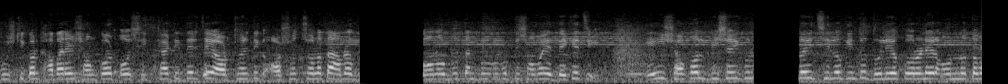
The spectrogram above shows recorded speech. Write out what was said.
পুষ্টিকর খাবারের সংকট ও শিক্ষার্থীদের যে অর্থনৈতিক অসচ্ছলতা আমরা গণ অভ্যুত্থান পূর্ববর্তী সময়ে দেখেছি, এই সকল বিষয়গুলোই ছিল কিন্তু দলীয়করণের অন্যতম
